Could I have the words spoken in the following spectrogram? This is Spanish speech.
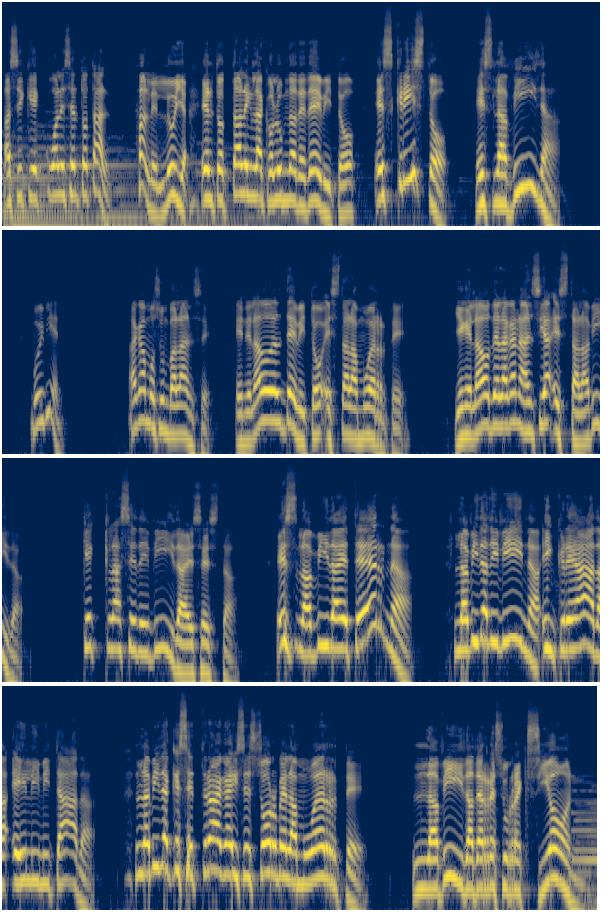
Así que, ¿cuál es el total? Aleluya. El total en la columna de débito es Cristo. Es la vida. Muy bien. Hagamos un balance. En el lado del débito está la muerte y en el lado de la ganancia está la vida. ¿Qué clase de vida es esta? Es la vida eterna, la vida divina, increada e ilimitada, la vida que se traga y se sorbe la muerte, la vida de resurrección.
